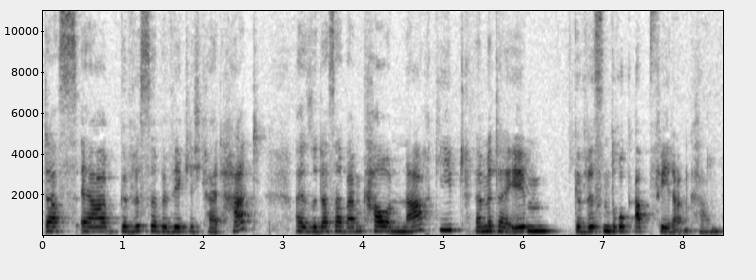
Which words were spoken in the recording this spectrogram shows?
dass er gewisse Beweglichkeit hat, also dass er beim Kauen nachgibt, damit er eben gewissen Druck abfedern kann.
